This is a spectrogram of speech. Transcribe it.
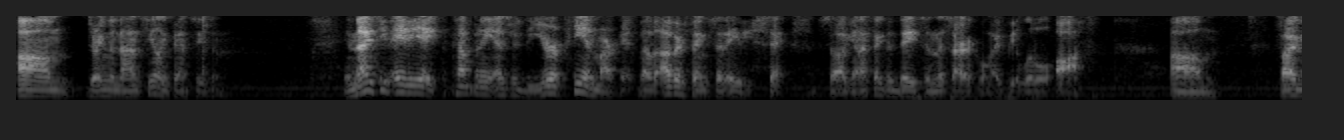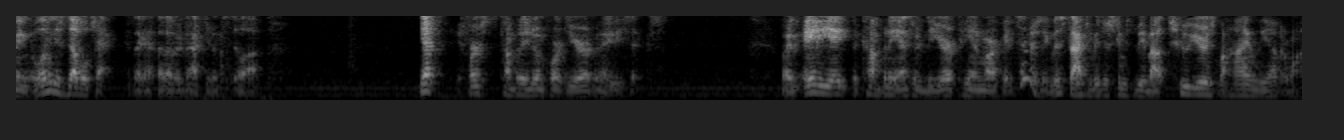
um, during the non ceiling fan season. In 1988, the company entered the European market. Now, the other thing said 86. So, again, I think the dates in this article might be a little off. Um, finding, let me just double check because I got that other document still up. Yep, first company to import to Europe in 86. But in 88, the company entered the European market. It's interesting. This document just seems to be about two years behind the other one.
